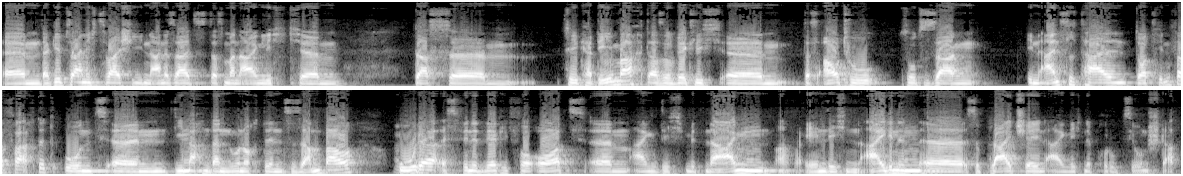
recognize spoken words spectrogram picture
ähm, da gibt es eigentlich zwei Schienen. Einerseits, dass man eigentlich ähm, das ähm, CKD macht, also wirklich ähm, das Auto sozusagen in Einzelteilen dorthin verfrachtet und ähm, die machen dann nur noch den Zusammenbau. Oder es findet wirklich vor Ort ähm, eigentlich mit einer eigenen, also ähnlichen eigenen äh, Supply Chain eigentlich eine Produktion statt.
